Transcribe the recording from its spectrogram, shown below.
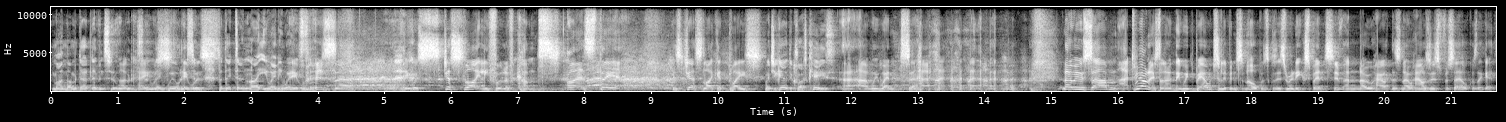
My mum and dad live in St Albans, Okay, it and was- they will listen, was- but they don't like you anyway. It was uh, it was just slightly full of cunts. Well, that's the. It's just like a place. Where'd you go? The Cross Keys. Uh, uh, we went. No, it was. Um, uh, to be honest, I don't think we'd be able to live in St Albans because it's really expensive and no how there's no houses for sale because they get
